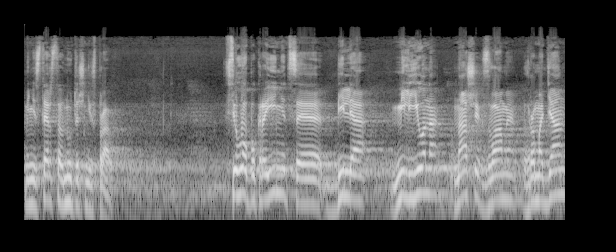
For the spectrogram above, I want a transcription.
Міністерства внутрішніх справ. Всього по країні це біля мільйона наших з вами громадян,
